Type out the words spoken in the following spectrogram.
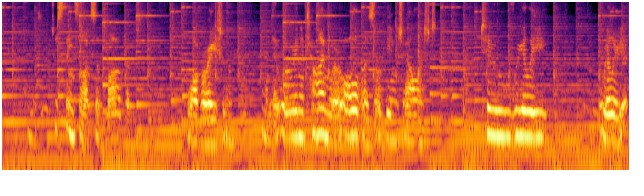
And just think thoughts of love and cooperation, and that we're in a time where all of us are being challenged to really, really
